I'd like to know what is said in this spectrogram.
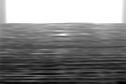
Oh,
